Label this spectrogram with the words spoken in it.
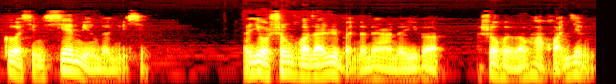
个性鲜明的女性，那又生活在日本的那样的一个社会文化环境里，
